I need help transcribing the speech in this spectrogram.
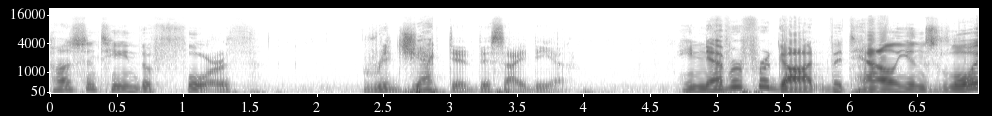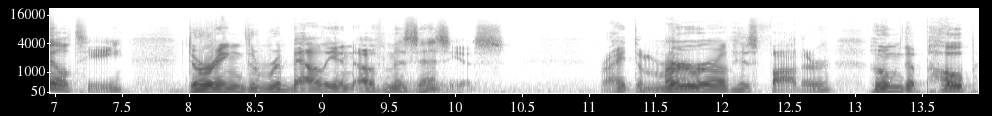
Constantine IV rejected this idea. He never forgot Vitalian's loyalty during the rebellion of Mezesius, right? The murderer of his father, whom the Pope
